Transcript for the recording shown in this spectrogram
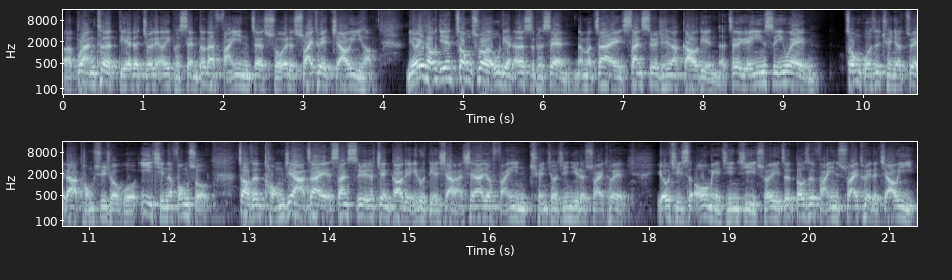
呃，布兰特跌了九点二一 percent，都在反映这所谓的衰退交易哈。纽约铜今天重挫了五点二十 percent，那么在三四月就见到高点的，这个原因是因为。中国是全球最大铜需求国，疫情的封锁造成铜价在三四月就见高点，一路跌下来，现在就反映全球经济的衰退，尤其是欧美经济，所以这都是反映衰退的交易。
